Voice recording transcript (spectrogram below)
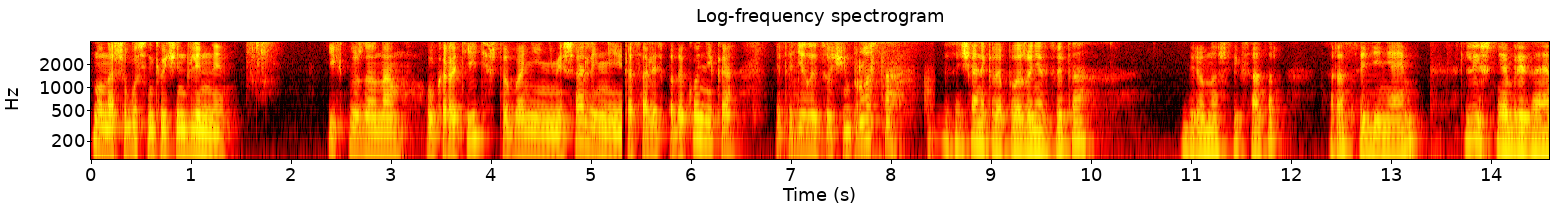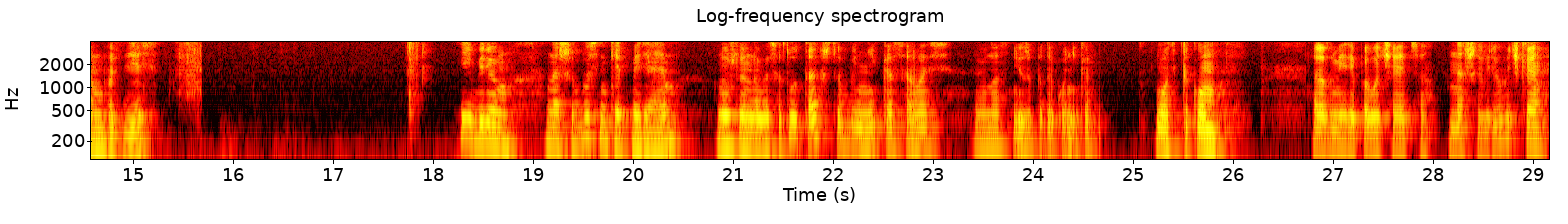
ну, наши бусинки очень длинные. Их нужно нам укоротить, чтобы они не мешали, не касались подоконника. Это делается очень просто. Изначально, когда положение открыто, берем наш фиксатор, рассоединяем. Лишнее обрезаем вот здесь. И берем наши бусинки, отмеряем нужную на высоту так, чтобы не касалось у нас снизу подоконника. Вот в таком размере получается наша веревочка.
